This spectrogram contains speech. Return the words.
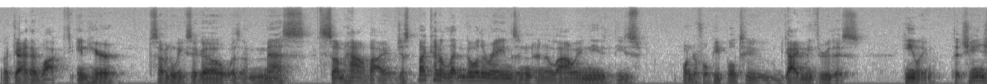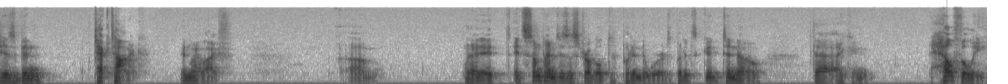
the guy that walked in here seven weeks ago was a mess. Somehow, by just by kind of letting go of the reins and, and allowing these, these wonderful people to guide me through this healing, the change has been tectonic in my life. Um, it, it sometimes is a struggle to put into words, but it's good to know that I can healthily,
